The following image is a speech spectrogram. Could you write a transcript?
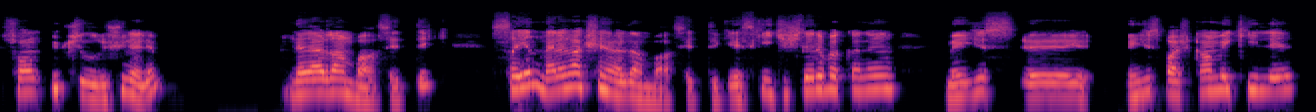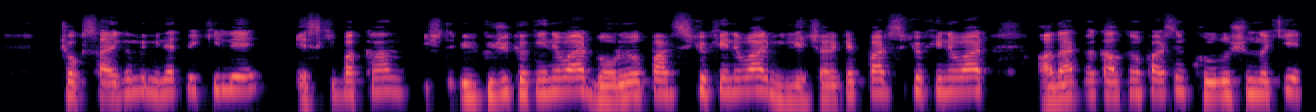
Son 3 yılı düşünelim. Nelerden bahsettik? Sayın Meral Akşener'den bahsettik. Eski İçişleri Bakanı, meclis e, meclis başkan vekili, çok saygın bir milletvekili, eski bakan, işte ülkücü kökeni var, Doğru Yol Partisi kökeni var, Milliyetçi Hareket Partisi kökeni var, Adalet ve Kalkınma Partisi'nin kuruluşundaki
